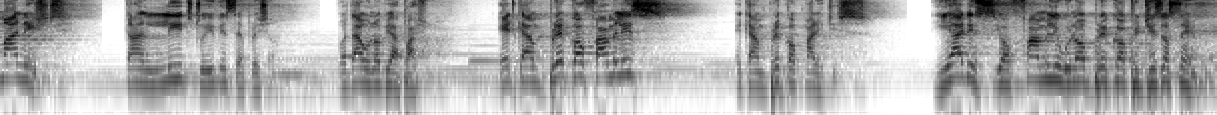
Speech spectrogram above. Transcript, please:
managed, can lead to even separation. But that will not be our passion. It can break up families, it can break up marriages. Hear this your family will not break up in Jesus' name.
